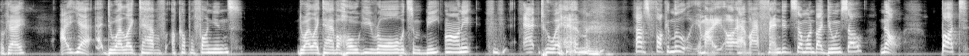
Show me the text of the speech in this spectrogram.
Okay. I yeah. Do I like to have a couple funyuns? Do I like to have a hoagie roll with some meat on it at 2 a.m.? Absolutely. Am I uh, have I offended someone by doing so? No. But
